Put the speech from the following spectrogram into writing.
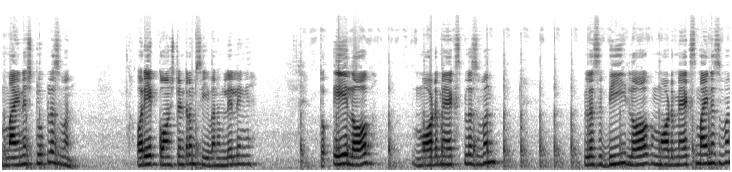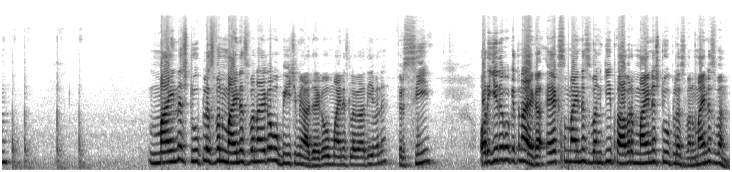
minus two plus one और एक कांस्टेंट टर्म सी वन हम ले लेंगे। तो a लॉग मॉड में x plus one plus b log mod में x minus one minus two plus one minus one आएगा, वो बीच में आ जाएगा, वो माइनस लगा दिया मैंने, फिर सी और ये देखो कितना आएगा, x माइनस वन की power minus two plus one minus one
